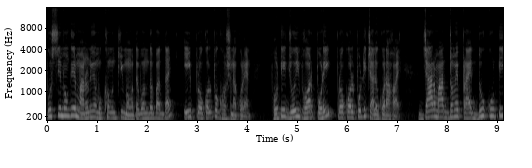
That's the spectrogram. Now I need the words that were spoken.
পশ্চিমবঙ্গের মাননীয় মুখ্যমন্ত্রী মমতা বন্দ্যোপাধ্যায় এই প্রকল্প ঘোষণা করেন। ভোটে জয়ী হওয়ার পরেই প্রকল্পটি চালু করা হয়। যার মাধ্যমে প্রায় দু কোটি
